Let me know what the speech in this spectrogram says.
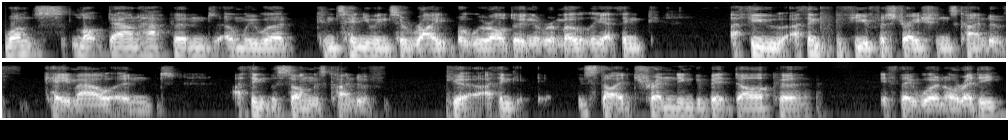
once lockdown happened and we were continuing to write, but we were all doing it remotely, I think a few I think a few frustrations kind of came out and I think the song is kind of, I think it started trending a bit darker if they weren't already.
